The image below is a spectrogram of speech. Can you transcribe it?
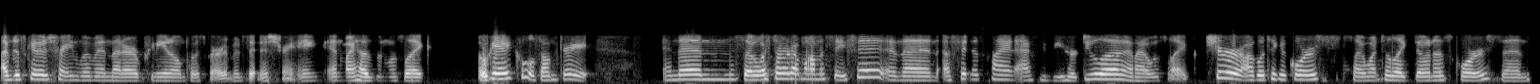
I'm just going to train women that are prenatal and postpartum and fitness training. And my husband was like, okay, cool, sounds great. And then, so I started at Mama Stay Fit, and then a fitness client asked me to be her doula, and I was like, sure, I'll go take a course. So I went to like DONA's course and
